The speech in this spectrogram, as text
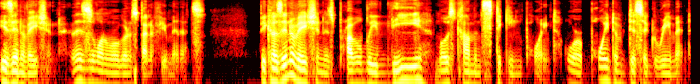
is innovation. And this is one we're going to spend a few minutes because innovation is probably the most common sticking point or point of disagreement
